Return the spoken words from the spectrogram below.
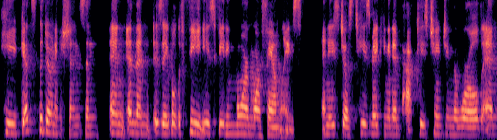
he gets the donations and and and then is able to feed he's feeding more and more families and he's just he's making an impact. He's changing the world. And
